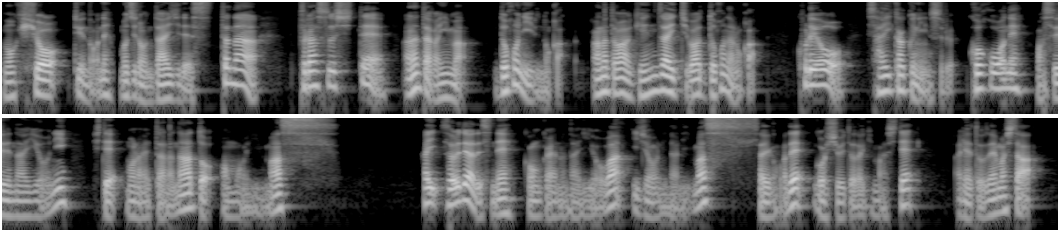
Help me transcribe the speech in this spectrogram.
目標っていうのはね、もちろん大事です。ただ、プラスしてあなたが今どこにいるのか、あなたは現在地はどこなのか、これを再確認する。ここをね、忘れないようにしてもらえたらなと思います。はい。それではですね、今回の内容は以上になります。最後までご視聴いただきましてありがとうございました。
